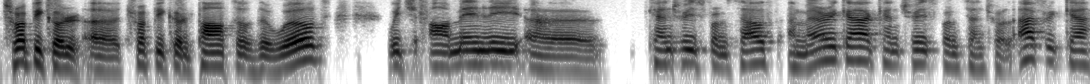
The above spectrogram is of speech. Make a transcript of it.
tropical, uh, tropical part of the world, which are mainly countries from South America, countries from Central Africa,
